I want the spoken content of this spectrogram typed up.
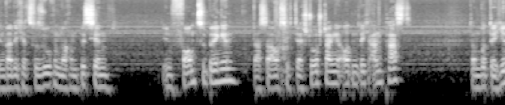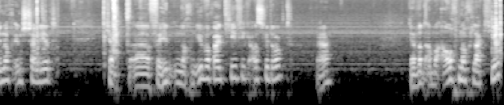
Den werde ich jetzt versuchen noch ein bisschen in Form zu bringen, dass er auch sich der Stoßstange ordentlich anpasst. Dann wird der hier noch installiert. Ich habe äh, für hinten noch einen Überrollkäfig ausgedruckt. Ja. Der wird aber auch noch lackiert,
